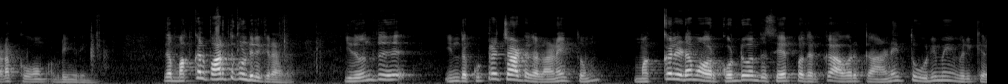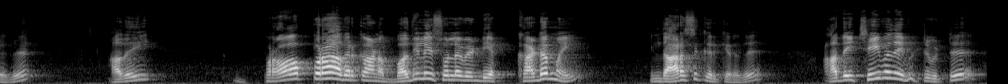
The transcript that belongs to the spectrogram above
அடக்குவோம் அப்படிங்கிறீங்க. இதை மக்கள் பார்த்து கொண்டிருக்கிறார்கள். இது வந்து இந்த குற்றச்சாட்டுகள் அனைத்தும் மக்களிடம் அவர் கொண்டு வந்து சேர்ப்பதற்கு அவருக்கு அனைத்து உரிமையும் இருக்கிறது. அதை ப்ராப்பராக அதற்கான பதிலை சொல்ல வேண்டிய கடமை இந்த அரசுக்கு இருக்கிறது. அதை செய்வதை விட்டுவிட்டு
